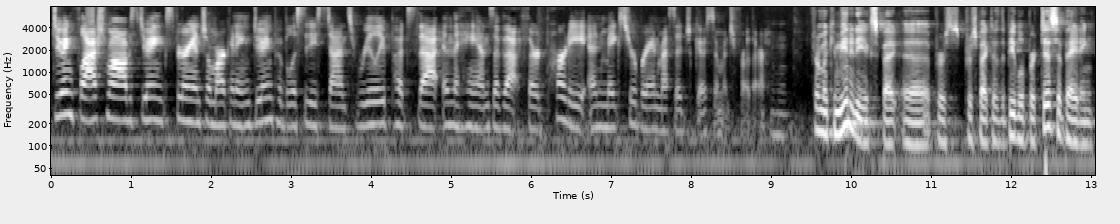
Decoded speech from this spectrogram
doing flash mobs, doing experiential marketing, doing publicity stunts really puts that in the hands of that third party and makes your brand message go so much further. Mm-hmm from a community expect, uh, pers- perspective, the people participating,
